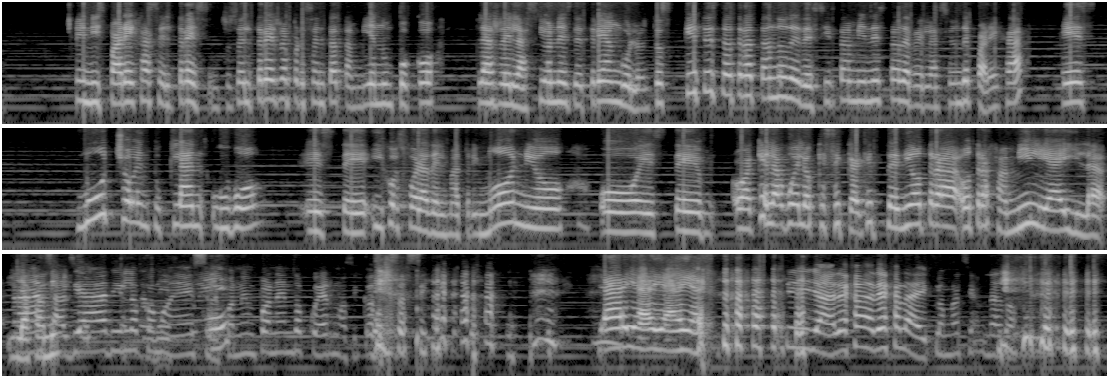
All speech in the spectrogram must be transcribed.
en mis parejas el 3. Entonces el 3 representa también un poco las relaciones de triángulo. Entonces, ¿qué te está tratando de decir también esta de relación de pareja? Es mucho en tu clan hubo este, hijos fuera del matrimonio o este o aquel abuelo que se que tenía otra otra familia y la y la ah, familia ya dilo como es, ponen poniendo cuernos y cosas así. Ya, ya, ya, ya. Sí, ya, deja, deja la diplomación lado.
